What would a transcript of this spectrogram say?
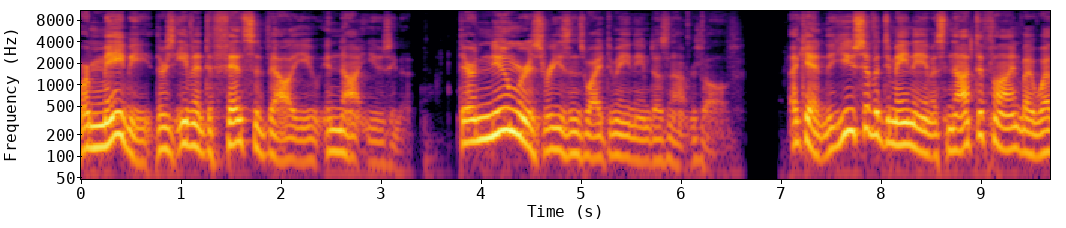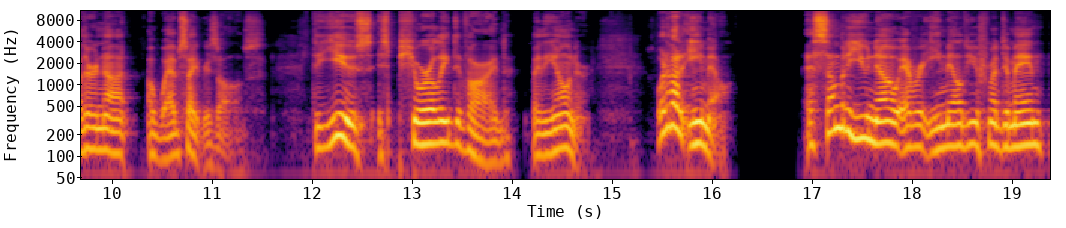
or maybe there's even a defensive value in not using it. There are numerous reasons why a domain name does not resolve. Again, the use of a domain name is not defined by whether or not a website resolves. The use is purely defined by the owner. What about email? Has somebody you know ever emailed you from a domain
